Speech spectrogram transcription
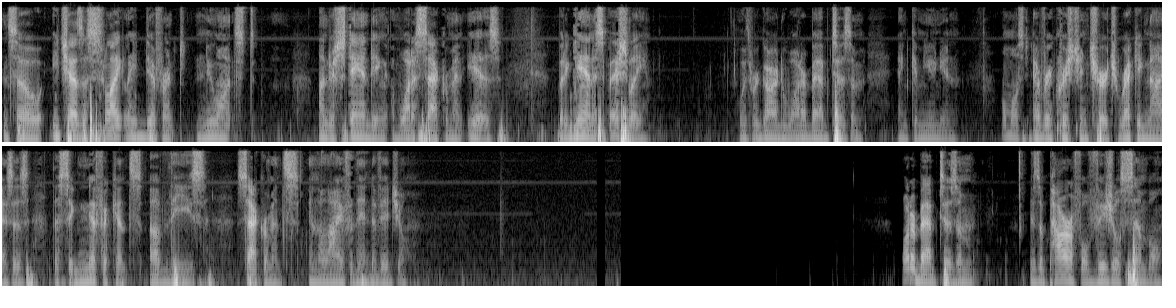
And so each has a slightly different, nuanced understanding of what a sacrament is. But again, especially with regard to water baptism and communion, almost every Christian church recognizes the significance of these sacraments in the life of the individual. Water baptism is a powerful visual symbol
